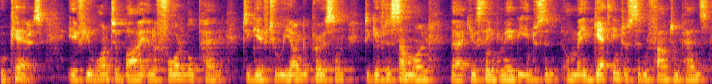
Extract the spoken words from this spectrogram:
who cares? If you want to buy an affordable pen to give to a younger person, to give to someone that you think may be interested or may get interested in fountain pens,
